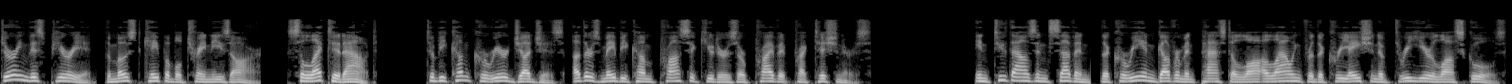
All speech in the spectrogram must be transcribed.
During this period, the most capable trainees are «selected out» to become career judges, others may become prosecutors or private practitioners. In 2007, the Korean government passed a law allowing for the creation of three-year law schools.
